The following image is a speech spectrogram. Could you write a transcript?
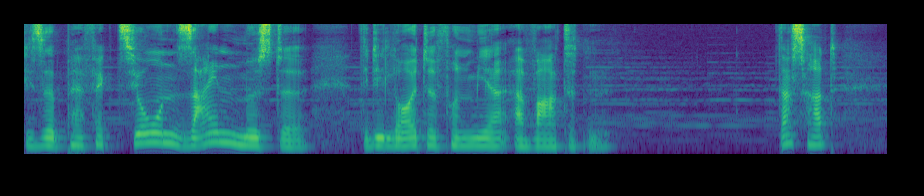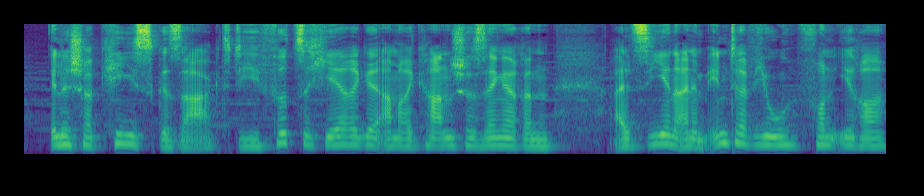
diese Perfektion sein müsste, die die Leute von mir erwarteten. Das hat Alicia Keys gesagt, die 40-jährige amerikanische Sängerin, als sie in einem Interview von ihrer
